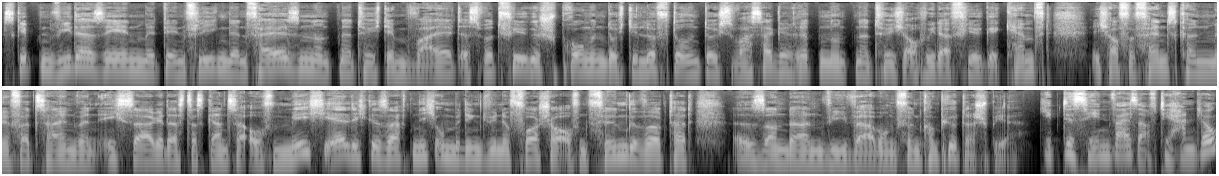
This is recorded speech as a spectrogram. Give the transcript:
Es gibt ein Wiedersehen mit den fliegenden Felsen und natürlich dem Wald. Es wird viel gesprungen, durch die Lüfte und durchs Wasser geritten und natürlich auch wieder viel gekämpft. Ich hoffe, Fans können mir verzeihen, wenn ich sage, dass das Ganze auf mich ehrlich gesagt nicht unbedingt wie eine Vorschau auf einen Film gewirkt hat, äh, sondern wie Werbung für ein Computerspiel. Gibt es Hinweise auf die Handlung?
